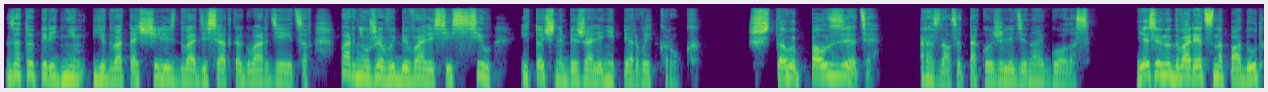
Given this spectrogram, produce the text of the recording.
Зато перед ним едва тащились два десятка гвардейцев. Парни уже выбивались из сил и точно бежали не первый круг. «Что вы ползете?» — раздался такой же ледяной голос. «Если на дворец нападут,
